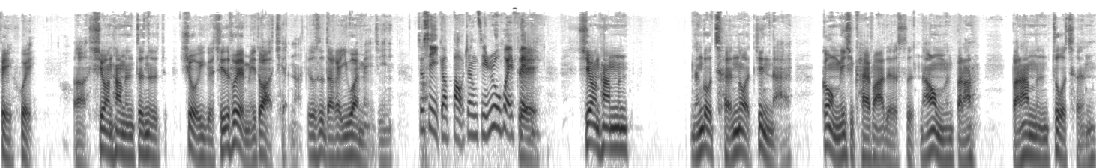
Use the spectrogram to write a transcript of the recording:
费会，啊，希望他们真的秀一个，其实会也没多少钱呢，就是大概一万美金，就是一个保证金入会费。对，希望他们能够承诺进来跟我们一起开发的事，然后我们把它把他们做成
